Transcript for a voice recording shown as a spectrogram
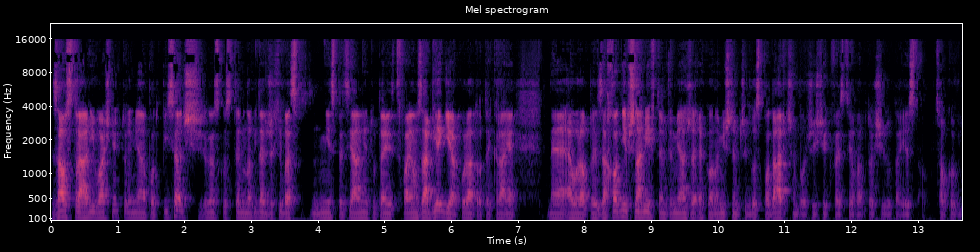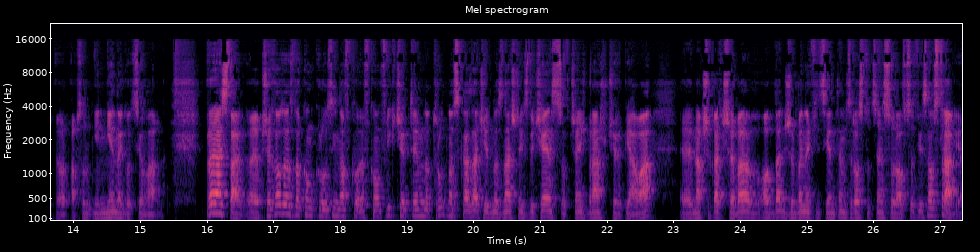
z Australii właśnie, które miała podpisać. W związku z tym no widać, że chyba niespecjalnie tutaj trwają zabiegi akurat o te kraje e, Europy Zachodniej, przynajmniej w tym wymiarze ekonomicznym czy gospodarczym, bo oczywiście kwestia wartości tutaj jest całkowicie, absolutnie nienegocjowalna. Proszę Państwa, przechodząc do konkluzji, no w, konflikcie tym no, trudno skazać jednoznacznych zwycięzców. Część branż ucierpiała, E, na przykład trzeba oddać, że beneficjentem wzrostu cen surowców jest Australia,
